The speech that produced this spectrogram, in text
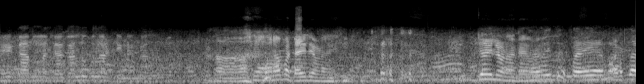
ਇਹ ਕਰਨ ਲੱਗਾ ਕੱਲੂ ਗੁਲਾਟੀ ਨਾਲ ਗੱਲ। ਹਾਂ। ਕੈਮਰਾ ਵੱਡਾ ਹੀ ਲਿਆਉਣਾ ਹੈ। ਦੂਜਾ ਹੀ ਲਿਆਉਣਾ ਕੈਮਰਾ। ਇਹ ਤਾਂ ਪਏ ਆ ਫੜਦਾ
